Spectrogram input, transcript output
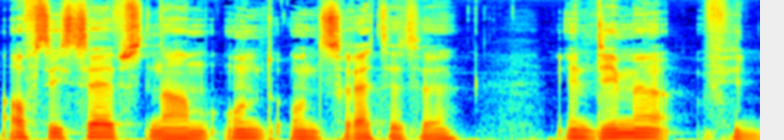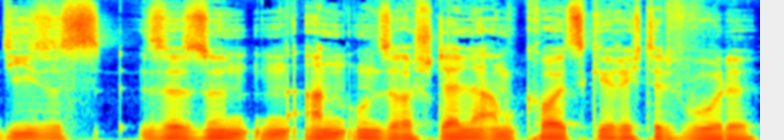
auf sich selbst nahm und uns rettete, indem er für diese Sünden an unserer Stelle am Kreuz gerichtet wurde.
